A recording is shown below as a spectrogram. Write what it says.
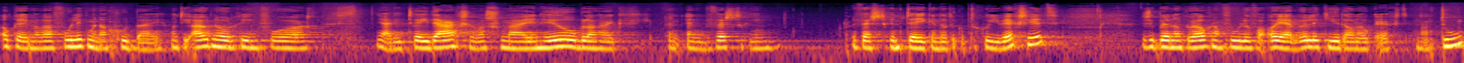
oké, maar waar voel ik me dan goed bij? Want die uitnodiging voor ja, die tweedaagse was voor mij een heel belangrijk... en, en bevestiging, bevestigend teken dat ik op de goede weg zit. Dus ik ben ook wel gaan voelen van... oh ja, wil ik hier dan ook echt naartoe?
